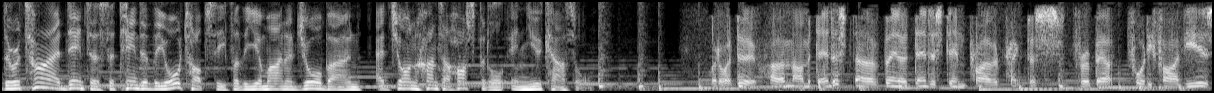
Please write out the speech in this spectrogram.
The retired dentist attended the autopsy for the Umina jawbone at John Hunter Hospital in Newcastle. What do I do? I'm, I'm, a dentist. I've been a dentist in private practice for about 45 years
